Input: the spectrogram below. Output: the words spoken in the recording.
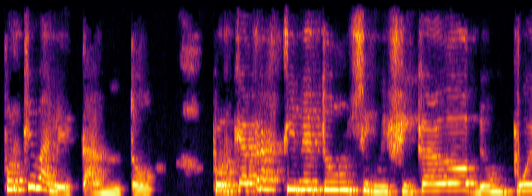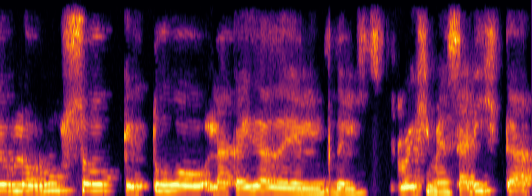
¿Por qué vale tanto? Porque atrás tiene todo un significado de un pueblo ruso que tuvo la caída del, régimen zarista,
